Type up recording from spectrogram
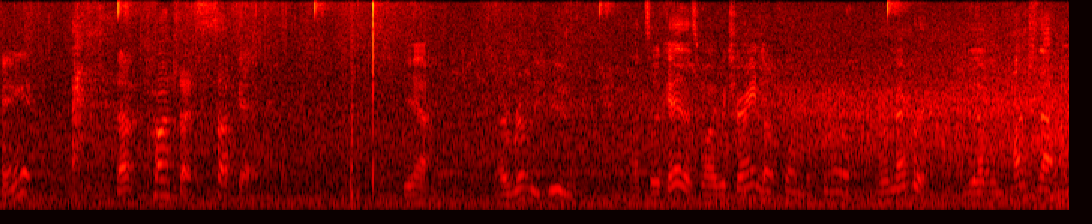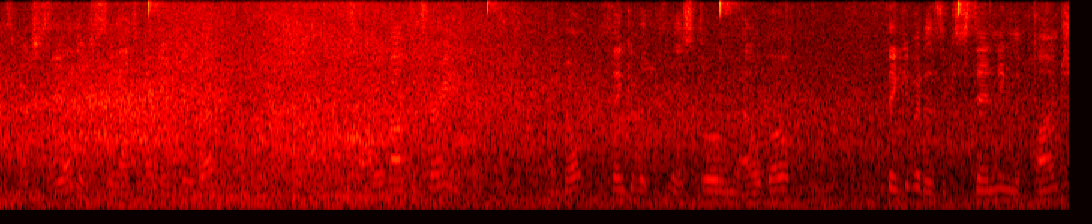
Dang it. That punch I suck at. Yeah. I really do. That's okay. That's why we train it. Tough one to throw. Remember, you haven't punched that one as much as the others, so that's why they feel better. It's all about the training. And don't think of it as throwing the elbow. Think of it as extending the punch,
